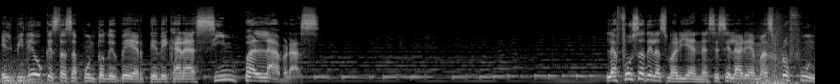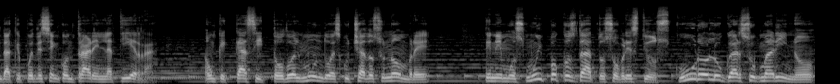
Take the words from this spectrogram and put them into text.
el video que estás a punto de ver te dejará sin palabras. La fosa de las Marianas es el área más profunda que puedes encontrar en la Tierra. Aunque casi todo el mundo ha escuchado su nombre, tenemos muy pocos datos sobre este oscuro lugar submarino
